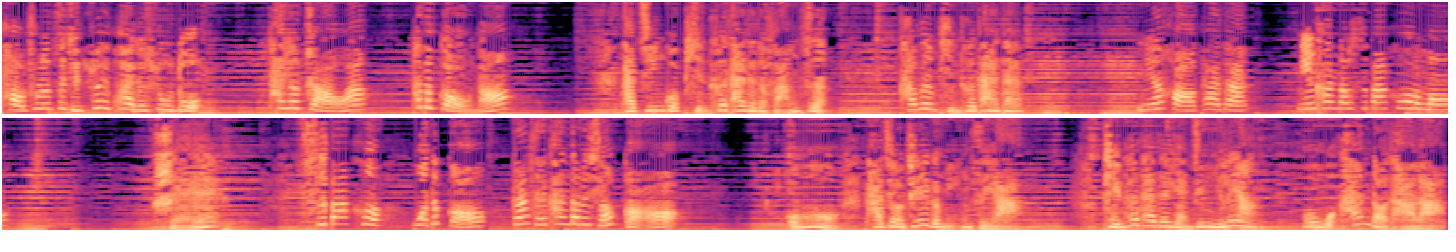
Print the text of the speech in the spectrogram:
跑出了自己最快的速度。他要找啊，他的狗呢？他经过品特太太的房子，他问品特太太：“您好，太太，您看到斯巴克了吗？”“谁？”“斯巴克，我的狗，刚才看到的小狗。”“哦，它叫这个名字呀。”品特太太眼睛一亮：“哦，我看到它啦，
